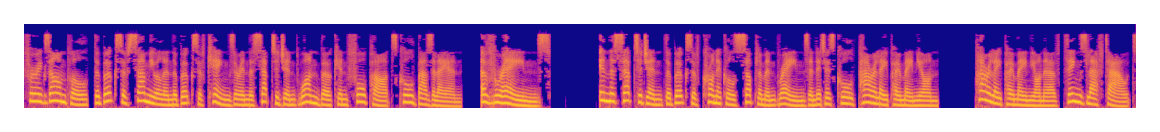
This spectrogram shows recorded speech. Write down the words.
For example, the books of Samuel and the books of Kings are in the Septuagint one book in four parts called Basileon of Reigns, in the Septuagint the books of Chronicles supplement Reigns and it is called Paralipomenion, Paralipomenion of things left out.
